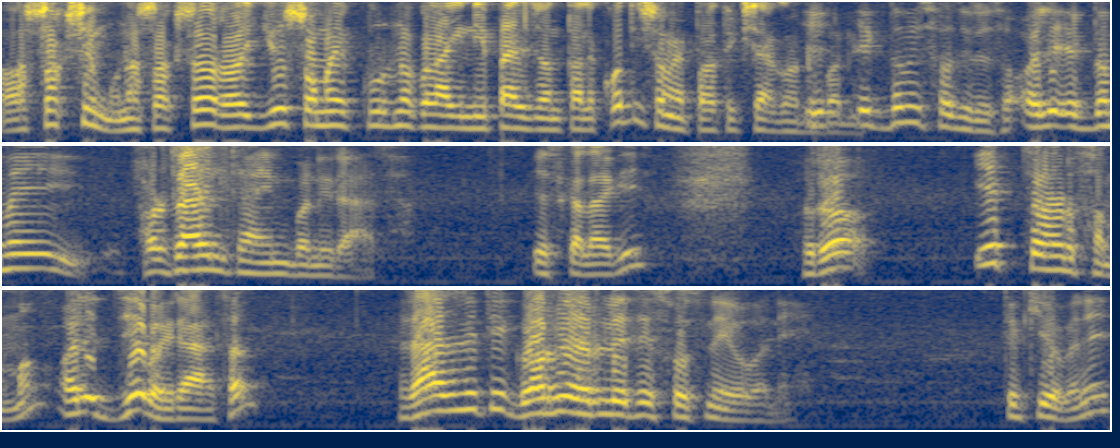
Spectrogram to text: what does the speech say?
सक्षम हुनसक्छ र यो समय कुर्नको लागि नेपाली जनताले कति समय प्रतीक्षा गर्नुपर्ने? एकदमै सजिलो छ। अहिले एकदमै फर्टाइल टाइम बनिरहेछ यसका लागि। र एक चरणसम्म अहिले जे भइरहेछ राजनीति गर्नेहरूले चाहिँ सोच्ने हो भने त्यो के हो भने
